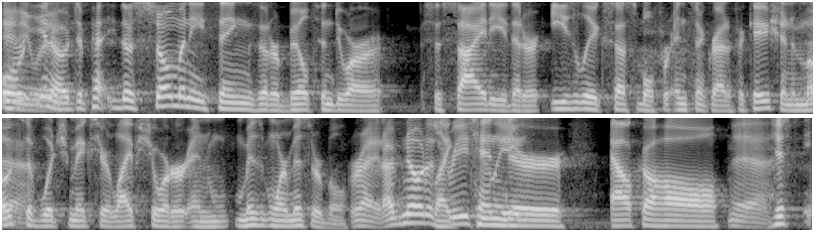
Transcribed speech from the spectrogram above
or you know, depend. There's so many things that are built into our society that are easily accessible for instant gratification, and most Yeah. of which makes your life shorter and mis- more miserable. Right. I've noticed like recently. Tinder, alcohol. Yeah. Just, it,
